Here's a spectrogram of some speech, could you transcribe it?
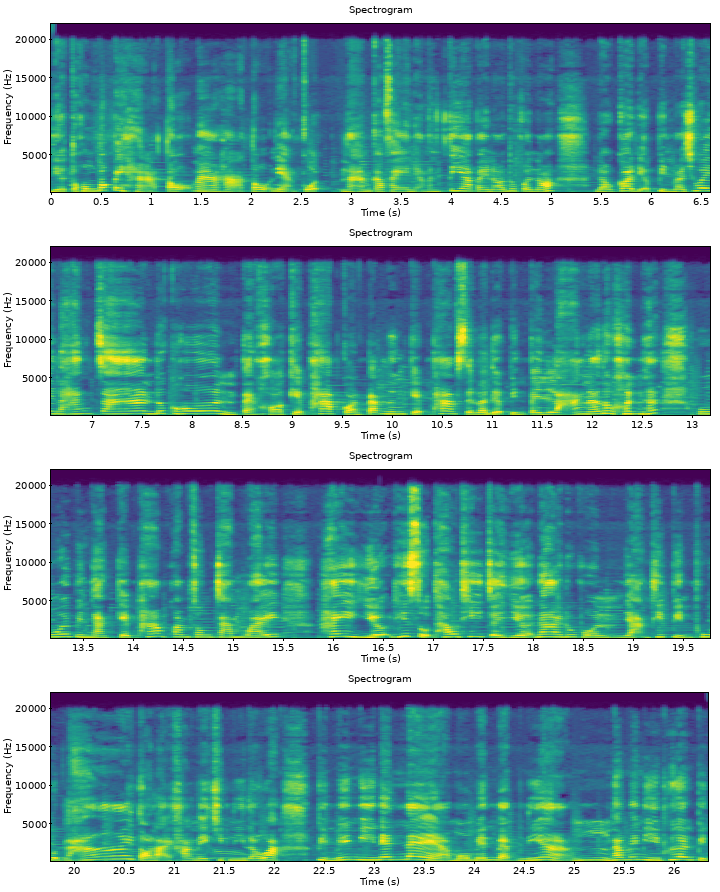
เดี๋ยวคงต้องไปหาโต๊ะมาค่ะ โต๊ะเนี่ยกดน้ำกาแฟเนี่ยมันเตี้ยไปเนาะทุกคนเนาะแล้วก็เดี๋ยวปิ่นมาช่วยล้างจานทุกคน แต่ขอเก็บภาพก่อนแป๊บนึงเก็บภาพเสร็จแล้วเดี๋ยวปิ่นไปล้างนะทุกคนนะโอ้ยปิ่นอยากเก็บภาพความทรงจำไว้ ให้เยอะที่สุดเท่าที่จะเยอะได้ทุกคนอย่างที่ปิ่นพูดหลายต่อหลายครั้งในคลิปนี้แล้วว่าปิ่นไม่มีแน่ๆโมเมนต์แบบนี้เนี้ยอืมถ้าไม่มีเพื่อนปิ่น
